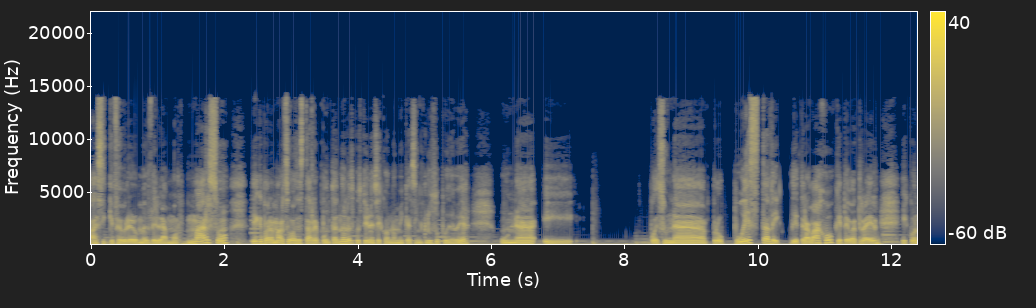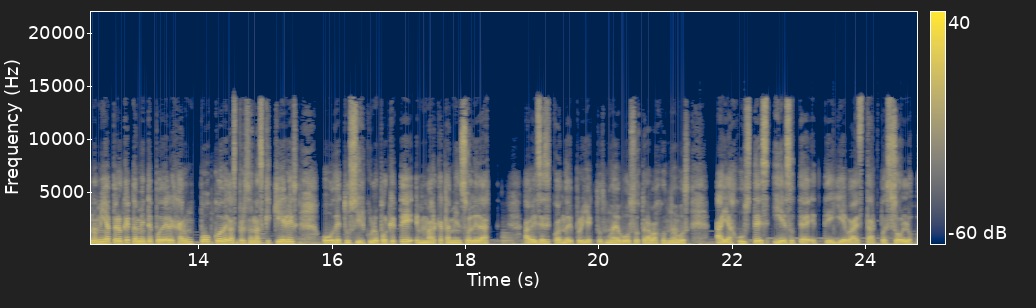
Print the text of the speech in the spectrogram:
así que febrero mes del amor. Marzo, de que para marzo vas a estar repuntando las cuestiones económicas, incluso puede haber una eh, pues una propuesta de, trabajo que te va a traer economía, pero que también te puede alejar un poco de las personas que quieres o de tu círculo, porque te marca también soledad. A veces cuando hay proyectos nuevos o trabajos nuevos hay ajustes y eso te, te lleva a estar pues solo.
